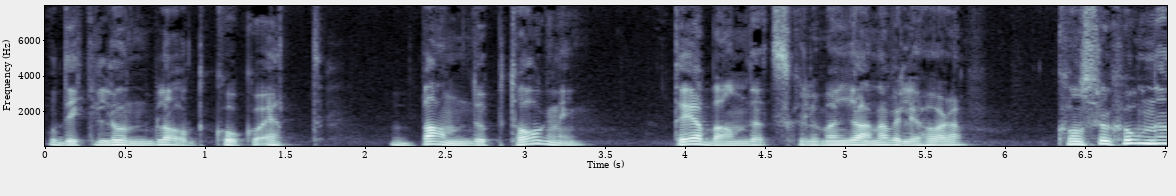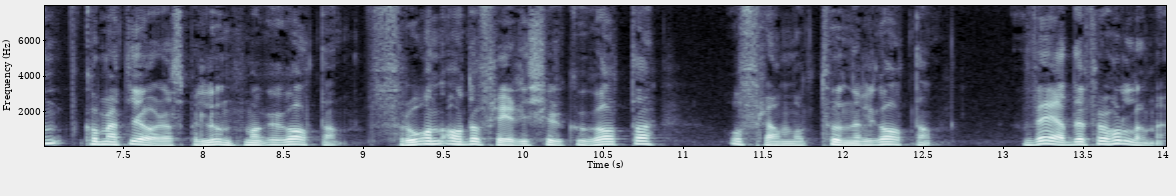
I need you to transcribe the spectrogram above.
och Dick Lundblad, KK1. Bandupptagning. Det bandet skulle man gärna vilja höra. Konstruktionen kommer att göras på Luntmakargatan. från Adolf Fredriks kyrkogata och framåt Tunnelgatan. Väderförhållande.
